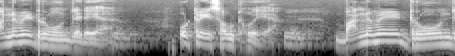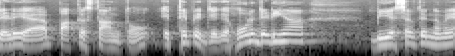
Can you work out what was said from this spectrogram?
92 ਡਰੋਨ ਜਿਹੜੇ ਆ ਉਹ ਟਰੇਸ ਆਊਟ ਹੋਏ ਆ। 92 ਡਰੋਨ ਜਿਹੜੇ ਆ ਪਾਕਿਸਤਾਨ ਤੋਂ ਇੱਥੇ ਭੇਜੇ ਗਏ। ਹੁਣ ਜਿਹੜੀਆਂ ਬੀਐਸਐਫ ਦੇ ਨਵੇਂ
